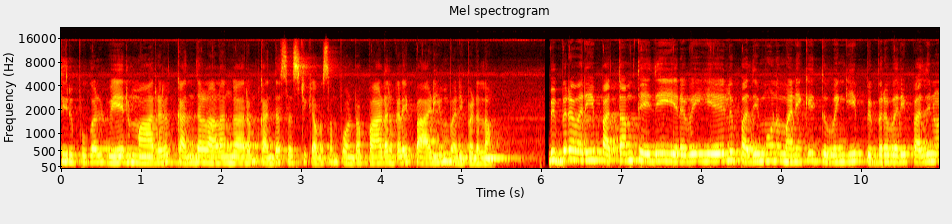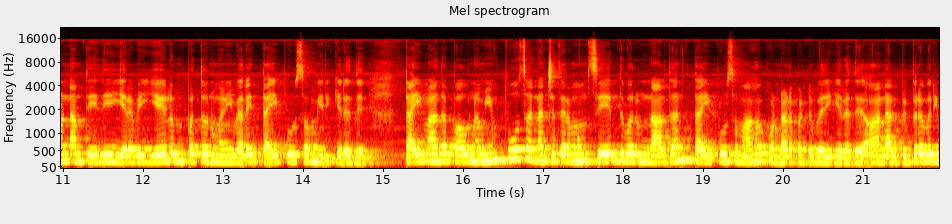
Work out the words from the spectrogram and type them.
திருப்புகழ் வேர்மாறல் கந்தல் அலங்காரம் கந்த சஷ்டி கவசம் போன்ற பாடல்களை பாடியும் வழிபடலாம். பிப்ரவரி பத்தாம் தேதி இரவு ஏழு பதிமூணு மணிக்கு துவங்கி பிப்ரவரி பதினொன்றாம் தேதி இரவு ஏழு முப்பத்தொன்று மணி வரை தைப்பூசம் இருக்கிறது. தை மாத பௌர்ணமியும் பூச நட்சத்திரமும் சேர்ந்து வரும் நாள்தான் தைப்பூசமாக கொண்டாடப்பட்டு வருகிறது. ஆனால் பிப்ரவரி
